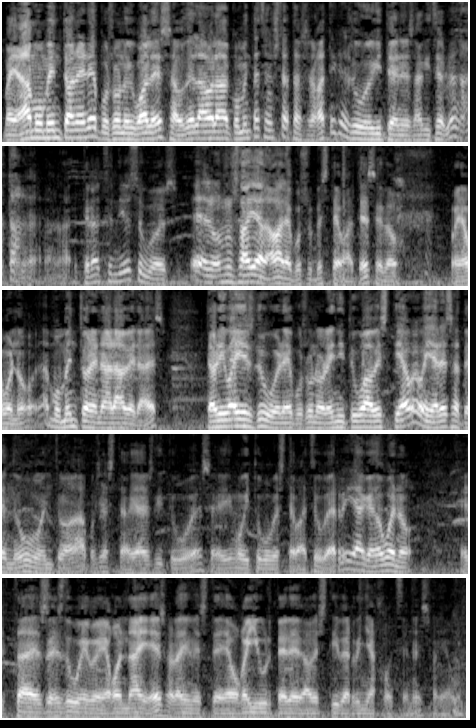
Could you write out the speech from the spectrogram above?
Baina da momentuan ere, pues bueno, igual ez, hau dela hola komentatzen, ostia, eta zergatik ez dugu egiten ez dakitzen, venga, tal, ateratzen diozu, pues, eh, oso zaila da, vale, pues beste bat, ez, edo, baina, bueno, da momentuaren arabera, ez, eta hori bai ez dugu ere, pues bueno, orain ditugu abesti hau, baina ere esaten dugu, momentua, ah, pues ya está, ya ez ditugu, ez, egingo ditugu beste batzu berriak, edo, bueno, eta ez, ez dugu egon nahi, ez, orain beste hogei urte ere abesti berdina jotzen, ez, baina, bueno,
